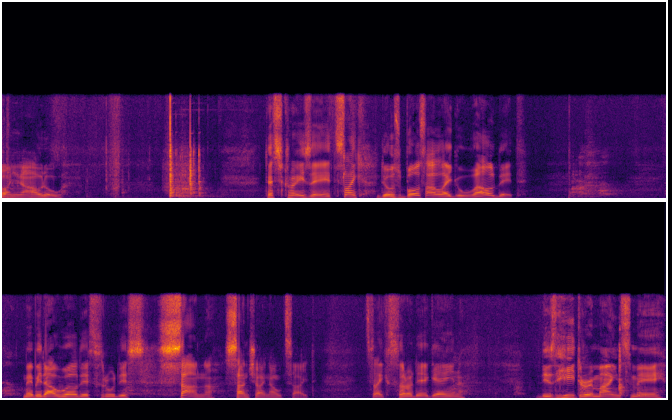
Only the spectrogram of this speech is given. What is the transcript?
To ani náhodou. That's crazy. It's like those balls are like welded. Maybe they're welded through this sun, sunshine outside. It's like 30 again. This heat reminds me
